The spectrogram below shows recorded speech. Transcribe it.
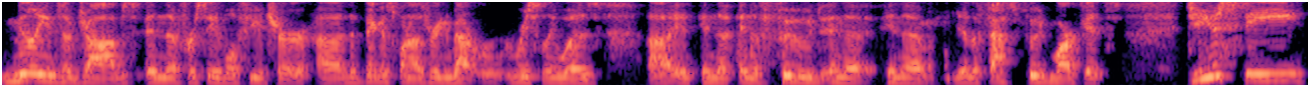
millions of jobs in the foreseeable future. Uh, the biggest one I was reading about recently was uh, in, in, the in the food in the in the you know, the fast food markets. Do you see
